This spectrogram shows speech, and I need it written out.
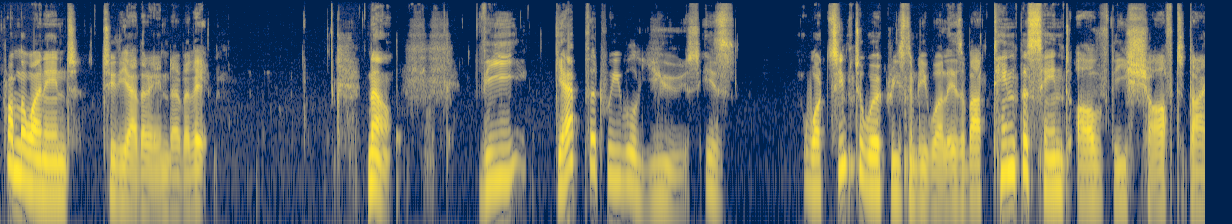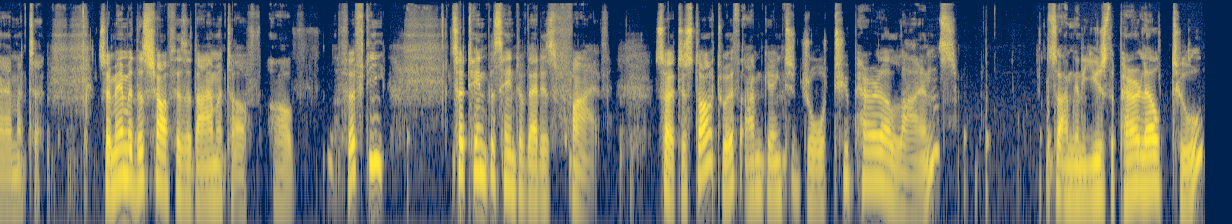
from the one end to the other end over there. Now, the gap that we will use is what seems to work reasonably well is about 10% of the shaft diameter. So remember this shaft has a diameter of, of 50, so 10% of that is 5. So to start with, I'm going to draw two parallel lines so I'm going to use the parallel tool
